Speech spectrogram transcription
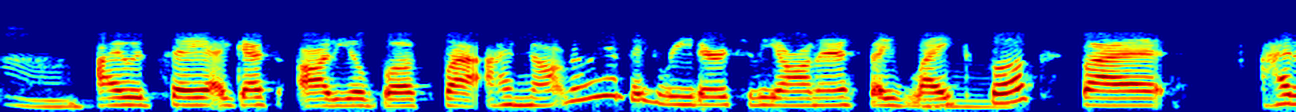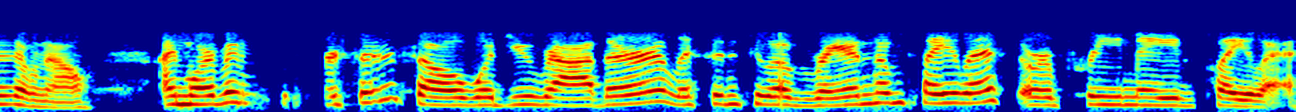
Hmm. I would say I guess audiobook, but I'm not really a big reader to be honest. I like Mhm. books, but I don't know. I'm more of a person, so would you rather listen to a random playlist or a pre-made playlist?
